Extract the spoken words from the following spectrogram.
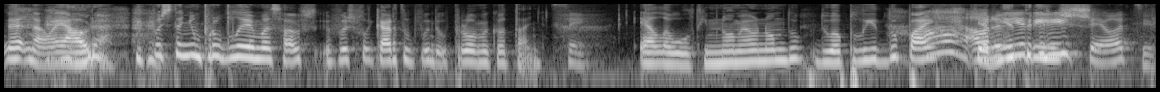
É, não, é Aura. E depois tenho um problema, sabes? Eu vou explicar-te o, o problema que eu tenho. Sim. Ela, o último nome é o nome do, do apelido do pai, Ah, que é Aura Beatriz. Beatriz. É ótimo.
